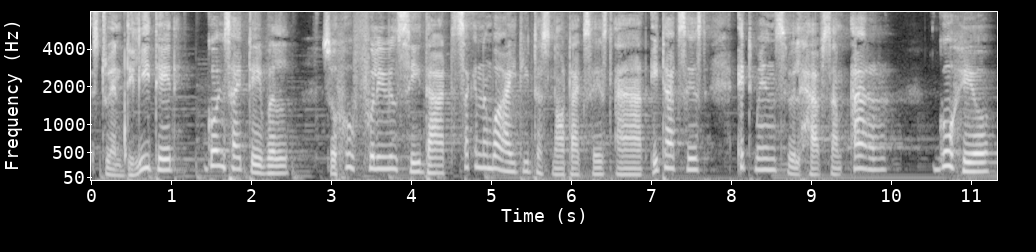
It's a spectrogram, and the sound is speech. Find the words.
Student deleted. Go inside table. So hopefully we'll see that second number id does not exist. And it exists. It means we'll have some error. Go here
